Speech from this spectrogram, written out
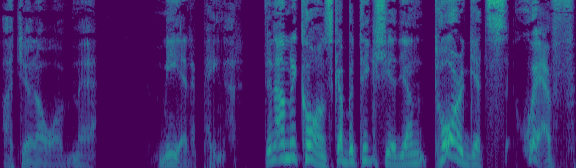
att göra av med mer pengar. Den amerikanska butikskedjan Targets chef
